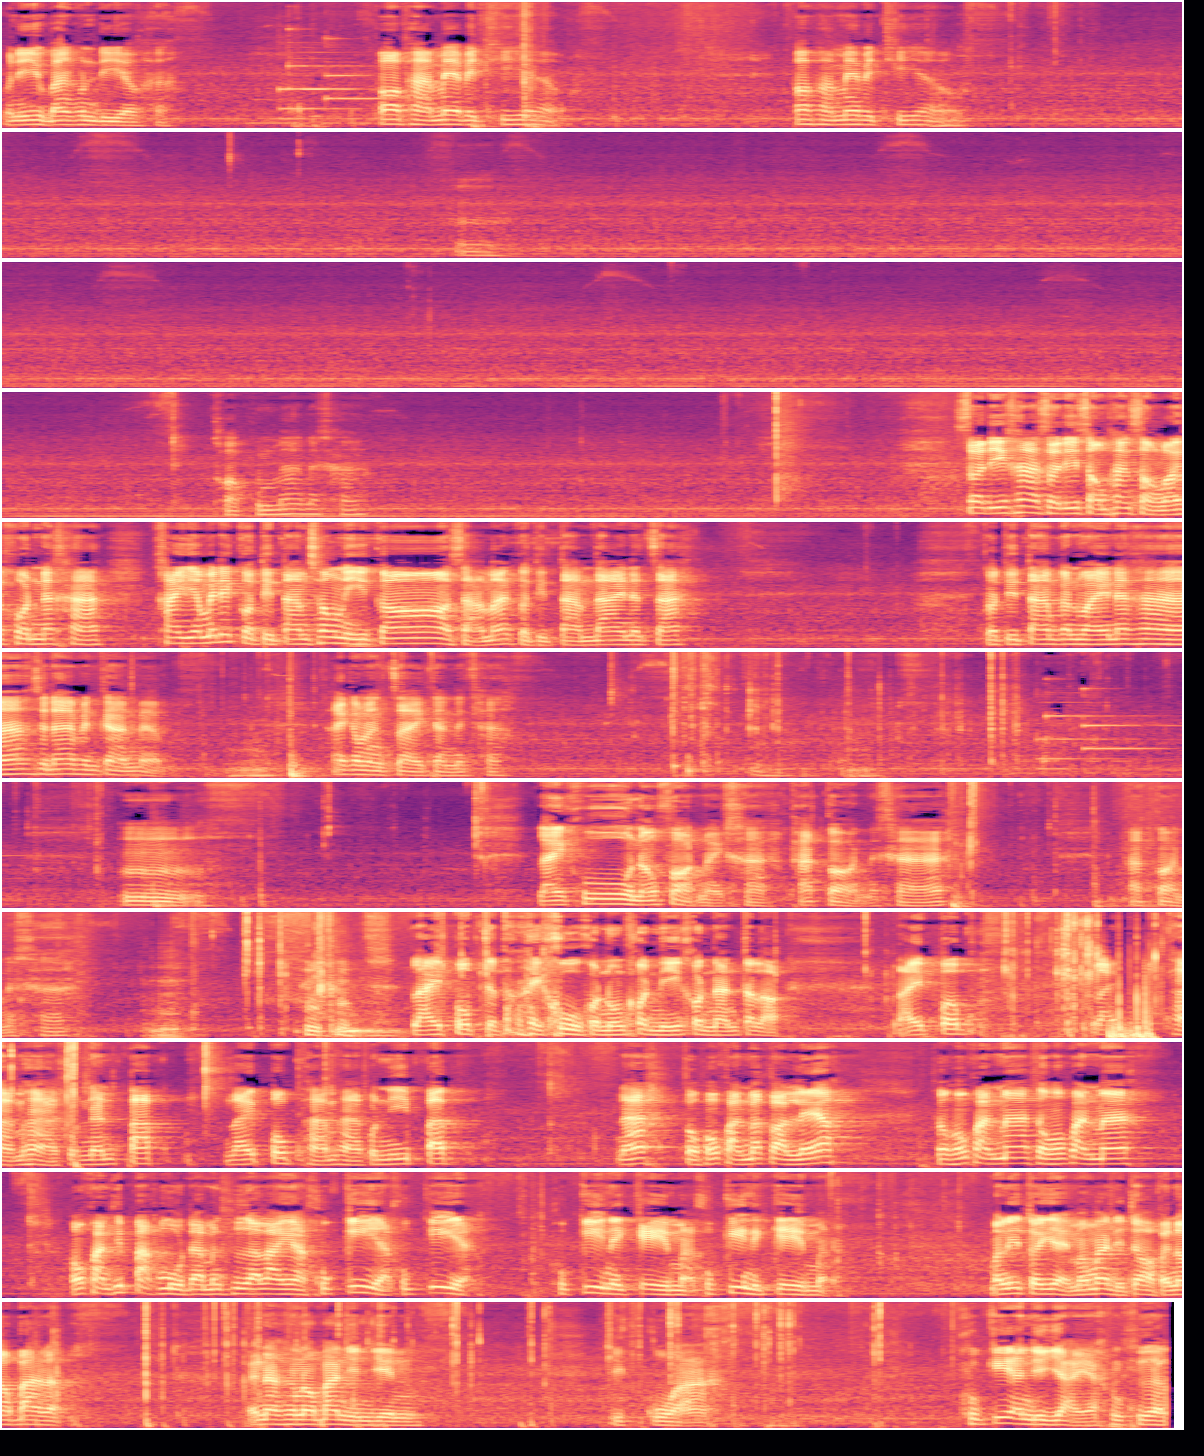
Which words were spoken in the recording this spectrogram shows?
วันนี้อยู่บ้านคนเดียวค่ะ พ่อพาแม่ไปเที่ยว พ่อพาแม่ไปเที่ยว อืมขอบคุณมากนะคะ สวัสดีค่ะ สวัสดี 2,200 คนนะคะ ใครยังไม่ได้กดติดตามช่องนี้ก็สามารถกดติดตามได้นะจ๊ะ กดติดตามกันไว้นะคะ จะได้เป็นการแบบให้กำลังใจกันนะคะ อืม ไลค์คู่น้องฟอร์ดหน่อยค่ะ พักก่อนนะคะ พักก่อนนะคะ ไลฟ์ปุ๊บจะต้องให้คู่คนนู้นคนนี้คนนั้นตลอด ไลฟ์ปุ๊บไลฟ์ปุ๊บถามหาคนนั้นปั๊บไลฟ์ปุ๊บถามหาคนนี้ปั๊บนะส่งของขวัญมาก่อนแล้วส่งของขวัญมาส่งของขวัญมา ของขวัญที่ปักหมุดอะมันคืออะไรอะคุกกี้อะคุกกี้อะคุกกี้ในเกมอะคุกกี้ในเกมอะมารีตัวใหญ่มากๆเดี๋ยวจะออกไปนอกบ้านละไปนั่งข้างนอกบ้านเย็นๆดีกว่าคุกกี้อันใหญ่ๆอะมันคืออะไร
